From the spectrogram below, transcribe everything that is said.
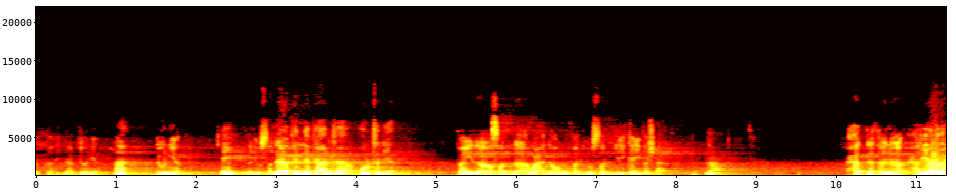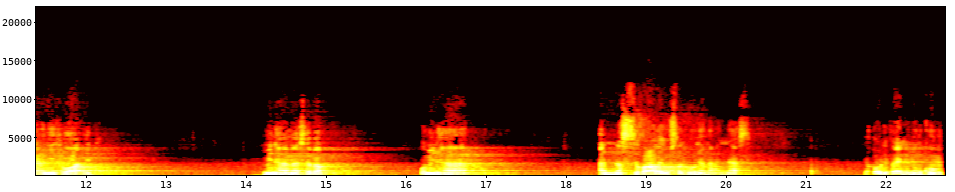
ما في نعم دنيا ها؟ دنيا. إيه. فليصلي. لكنك أنت قلت الياء. فإذا صلى وحده فليصلي كيف شاء. نعم. حدثنا حدث في هذا الحديث فوائد منها ما سبق ومنها أن الصغار يصلون مع الناس. يقول فإن منكم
